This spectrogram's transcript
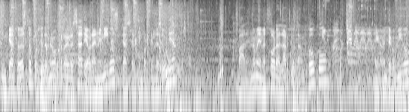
limpiar todo esto porque tendremos que regresar y habrá enemigos, casi al 100% de seguridad. Vale, no me mejora el arco tampoco. Venga, vente conmigo.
